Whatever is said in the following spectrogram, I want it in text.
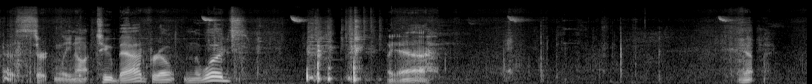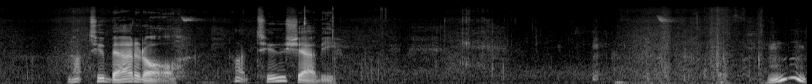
that's certainly not too bad for out in the woods. But yeah. Yep. Not too bad at all. Not too shabby. Mmm.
